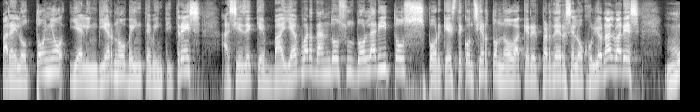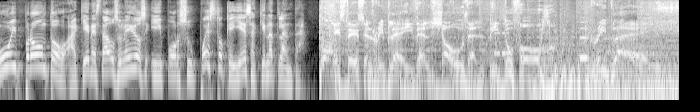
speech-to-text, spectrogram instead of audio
para el otoño y el invierno 2023. Así es de que vaya guardando sus dolaritos porque este concierto no va a querer perdérselo. Julián Álvarez muy pronto aquí en Estados Unidos y por supuesto que ya es aquí en Atlanta. Este es el replay del show del pitufo. Replay.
